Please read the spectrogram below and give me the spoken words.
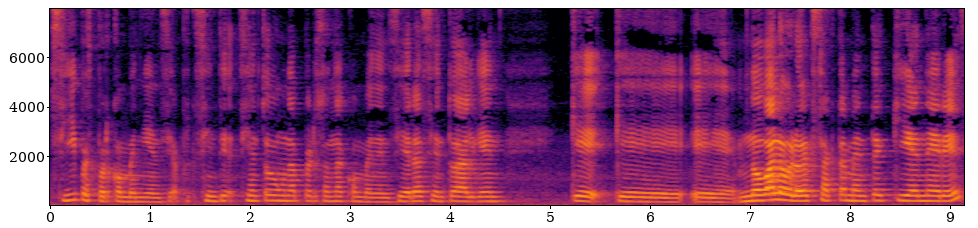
Sí, pues por conveniencia, porque siento una persona convenenciera, siento a alguien que, eh, no valoró exactamente quién eres,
